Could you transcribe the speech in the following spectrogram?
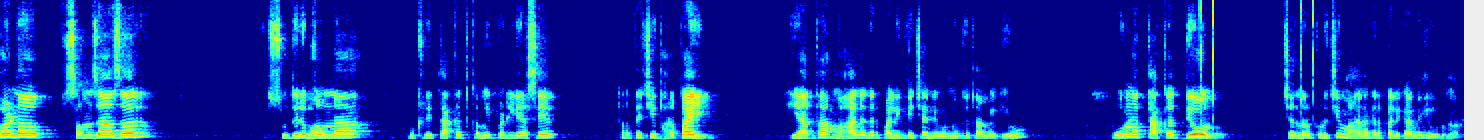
पण समजा जर सुधीर भाऊंना कुठली ताकद कमी पडली असेल तर त्याची भरपाई ही आता महानगरपालिकेच्या निवडणुकीत आम्ही घेऊ पूर्ण ताकद देऊन चंद्रपूरची महानगरपालिका आम्ही निवडून आणू.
